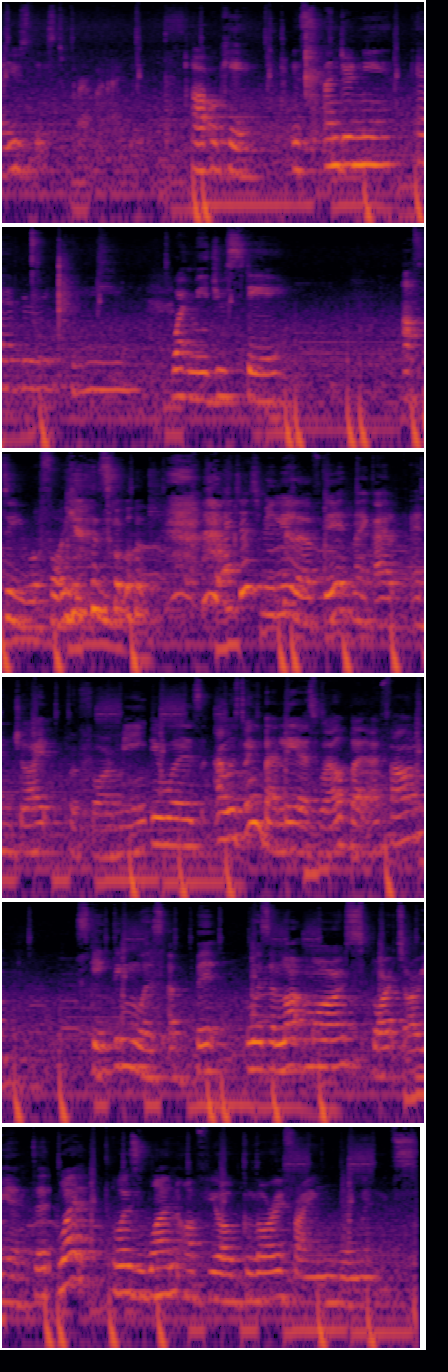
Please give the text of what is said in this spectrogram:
I use this to prime my eyelids. Oh, okay. It's underneath everything. What made you stay after you were four years old? I just really loved it. Like I enjoyed performing. It was I was doing ballet as well, but I found skating was a bit was a lot more sports oriented. What was one of your glorifying moments?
